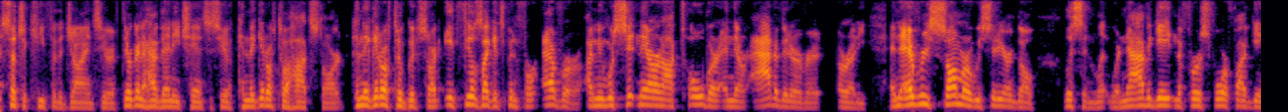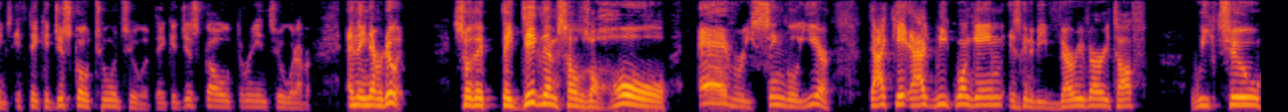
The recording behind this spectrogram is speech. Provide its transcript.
such a key for the Giants here. If they're going to have any chances here, can they get off to a hot start? Can they get off to a good start? It feels like it's been forever. I mean, we're sitting there in October and they're out of it already. And every summer we sit here and go, listen, we're navigating the first four or five games. If they could just go two and two, if they could just go three and two, whatever, and they never do it. So they they dig themselves a hole every single year. That game, that week one game is going to be very very tough. Week two,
